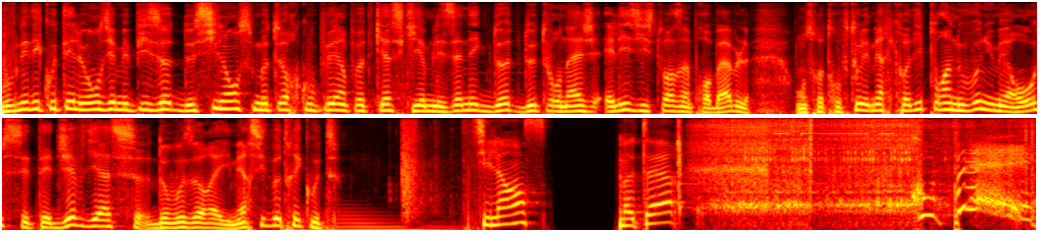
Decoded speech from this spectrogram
Vous venez d'écouter le 11e épisode de Silence Moteur Coupé, un podcast qui aime les anecdotes de tournage et les histoires improbables. On se retrouve tous les mercredis pour un nouveau numéro. C'était Jeff Dias dans vos oreilles. Merci de votre écoute. Silence, moteur, coupé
